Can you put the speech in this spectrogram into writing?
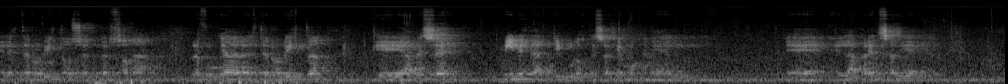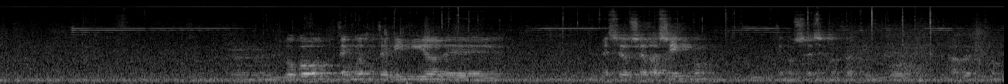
eres terrorista o ser persona refugiada eres terrorista, que a veces miles de artículos que saquemos en, el, eh, en la prensa diaria. Mm, luego tengo este vídeo de SOS Racismo, que no sé si nos da tiempo 감사합니다.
